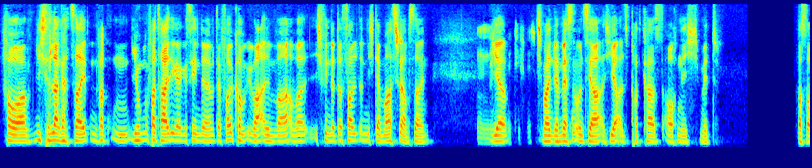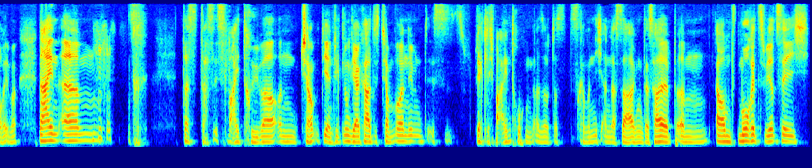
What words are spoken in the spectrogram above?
vor nicht so langer Zeit einen, einen, jungen Verteidiger gesehen, der, der vollkommen über allem war, aber ich finde, das sollte nicht der Maßstab sein. Nee, wir, ich meine, wir messen uns ja hier als Podcast auch nicht mit was auch immer. Nein, ähm, das, das ist weit drüber und Jump, die Entwicklung, die Arcadis Jump nimmt, ist wirklich beeindruckend. Also das, das kann man nicht anders sagen. Deshalb, ähm, aber Moritz wird sich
